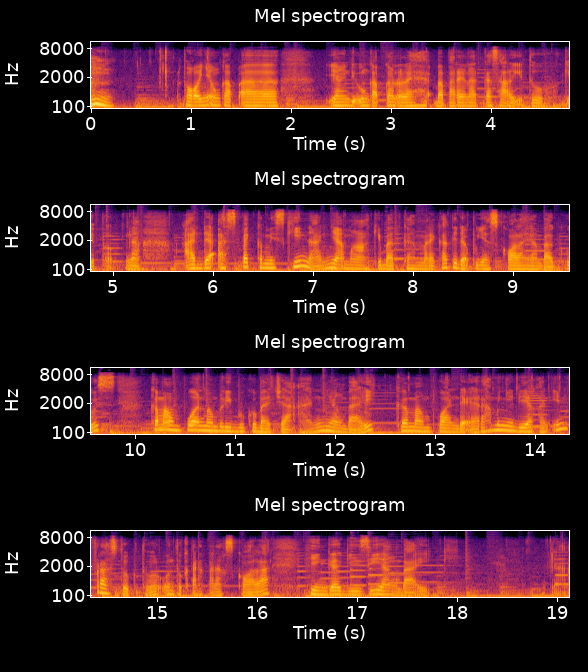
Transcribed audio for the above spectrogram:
Pokoknya ungkap uh, yang diungkapkan oleh Bapak Renat Kasali itu gitu. Nah, ada aspek kemiskinan yang mengakibatkan mereka tidak punya sekolah yang bagus, kemampuan membeli buku bacaan yang baik, kemampuan daerah menyediakan infrastruktur untuk anak-anak sekolah hingga gizi yang baik. Nah,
